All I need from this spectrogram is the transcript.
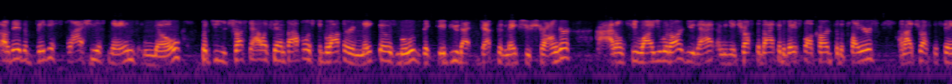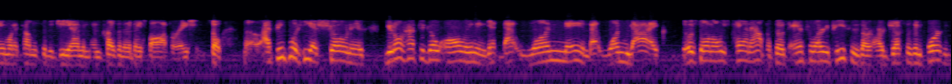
are they the biggest, flashiest names? No. But do you trust Alex Anthopoulos to go out there and make those moves that give you that depth that makes you stronger? I don't see why you would argue that. I mean, you trust the back of the baseball card for the players, and I trust the same when it comes to the GM and, and president of baseball operations. So uh, I think what he has shown is you don't have to go all in and get that one name, that one guy. Those don't always pan out, but those ancillary pieces are, are just as important.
